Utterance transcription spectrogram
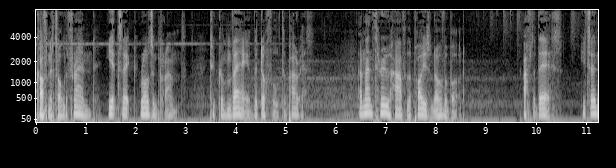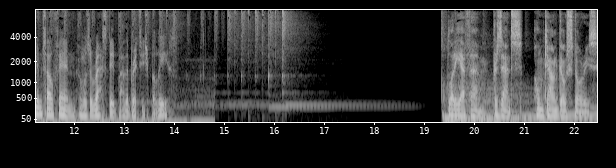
Kovner told a friend, Yitzhak Rosenkrantz, to convey the duffel to Paris, and then threw half of the poison overboard. After this, he turned himself in and was arrested by the British police. Bloody FM presents Hometown Ghost Stories,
